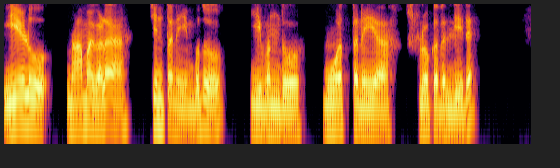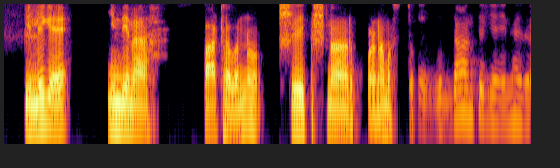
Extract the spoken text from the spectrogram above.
ಏಳು ನಾಮಗಳ ಚಿಂತನೆ ಎಂಬುದು ಈ ಒಂದು ಮೂವತ್ತನೆಯ ಶ್ಲೋಕದಲ್ಲಿ ಇದೆ. ಇಲ್ಲಿಗೆ ಇಂದಿನ ಪಾಠವನ್ನು ಶ್ರೀಕೃಷ್ಣಾರ್ಪಣ ಮಸ್ತು ಏನ್ ಹೇಳಿದ್ರ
